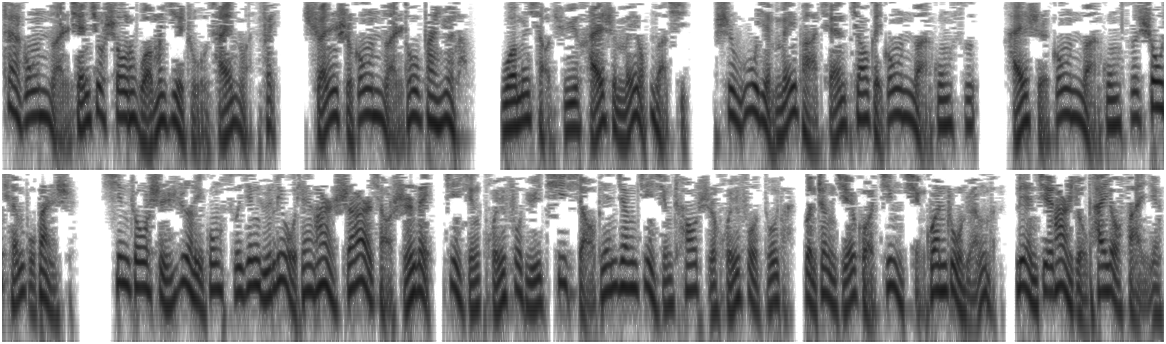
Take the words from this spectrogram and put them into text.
在供暖前就收了我们业主采暖费，全市供暖都半月了，我们小区还是没有暖气，是物业没把钱交给供暖公司，还是供暖公司收钱不办事？新州市热力公司应于六天二十二小时内进行回复逾期，小编将进行超时回复读版。问政结果，敬请关注原文链接。二有拍有反应。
